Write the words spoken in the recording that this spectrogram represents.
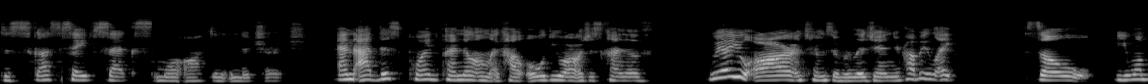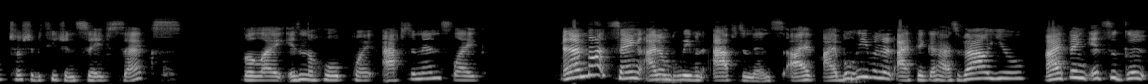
discuss safe sex more often in the church. And at this point, depending on like how old you are, or just kind of where you are in terms of religion, you're probably like, so you want church to be teaching safe sex, but like, isn't the whole point abstinence? Like, and I'm not saying I don't believe in abstinence. I I believe in it. I think it has value. I think it's a good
